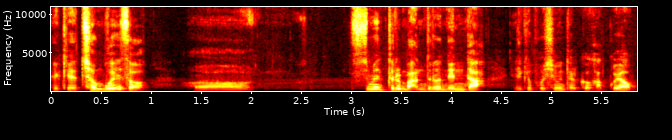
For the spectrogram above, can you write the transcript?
이렇게 첨부해서 어, 시멘트를 만들어낸다 이렇게 보시면 될 것 같고요.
